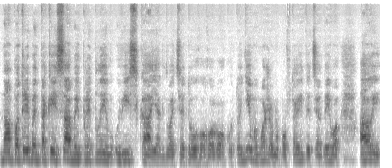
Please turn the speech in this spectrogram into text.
нам потрібен такий самий приплив у війська, як 22-го року. Тоді ми можемо повторити це диво. Але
